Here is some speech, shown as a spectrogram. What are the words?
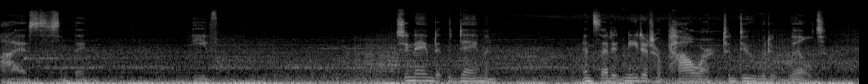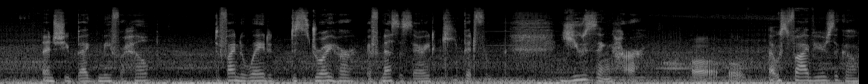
eyes. Something evil. She named it the Daemon and said it needed her power to do what it willed. Then she begged me for help, to find a way to destroy her if necessary, to keep it from using her. Oh, That was five years ago.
